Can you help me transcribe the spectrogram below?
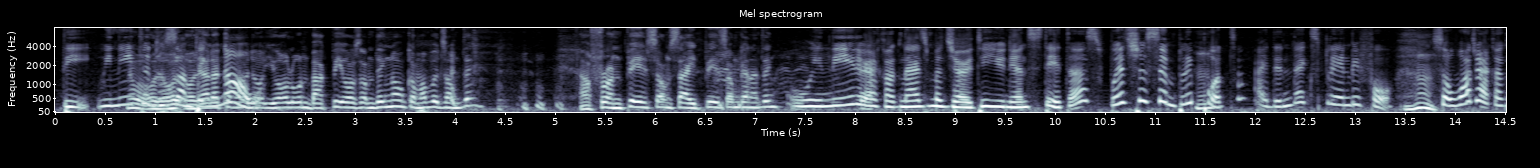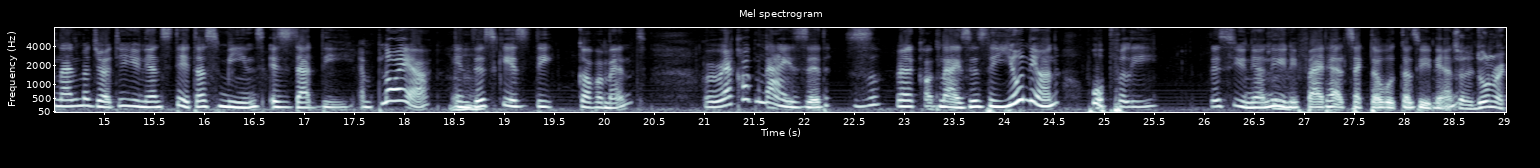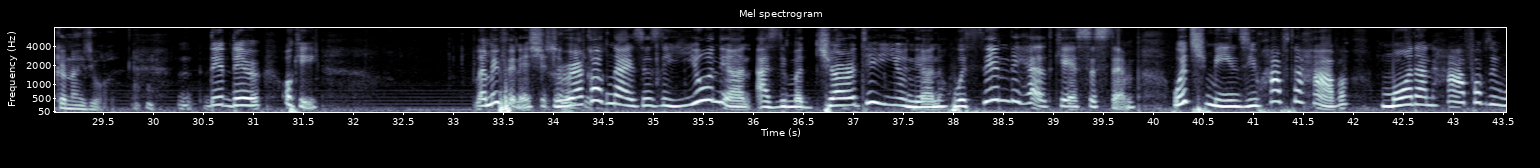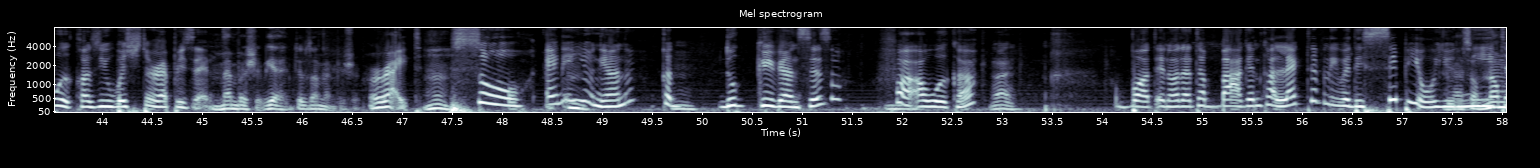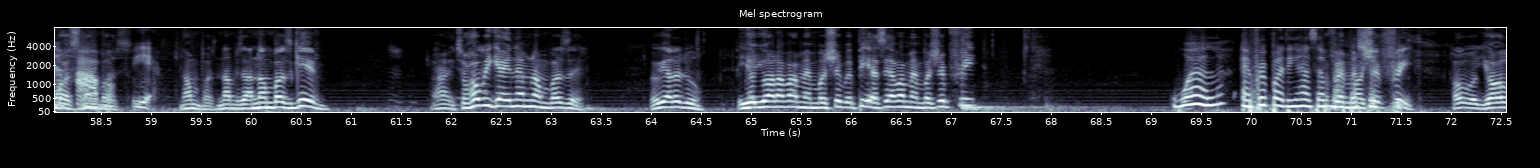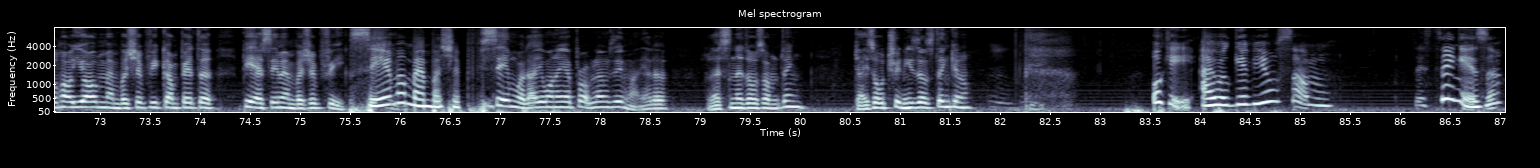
the we need to or- do or- something the other come now. You all own back pay or something? No, come up with something. a front pay, some side pay, some kind of thing. We need recognized majority union status, which is simply Hmm. put, I didn't explain before. Mhm. So, what recognized majority union status means is that the employer, Mm-hmm. in this case the government, recognizes recognizes the union. Hopefully, this union, the Unified Health Sector Workers Union, So they don't recognize you all. They they're okay. Let me finish. Recognizes the union as the majority union within the healthcare system, which means you have to have more than half of the workers you wish to represent. Membership, yeah, there's a membership. Right. Mm. So any mm. union could mm. do grievances for mm. a worker, Right. but in order to bargain collectively with the CPO, you need numbers, to have numbers. yeah. Numbers, numbers, a numbers game. Mm-hmm. All right, so how we getting them numbers there? What we got to do? You, you all have a membership, with PSA have a membership fee? Well, everybody has a membership, membership free. How y'all how y'all membership fee compared to PSA membership fee? Same a membership fee. Same what are you one of your problems there, man? You gotta lessen it or something. That's how Trini's was thinking, you know. Okay, I will give you some. The thing is, uh,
